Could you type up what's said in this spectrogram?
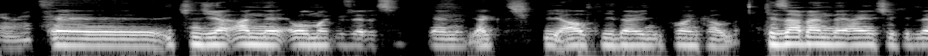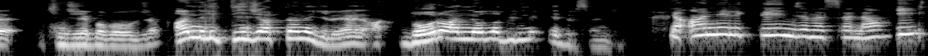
Evet. Ee, ikinci anne olmak üzeresin. Yani yaklaşık bir 6-7 ay falan kaldı. Keza ben de aynı şekilde ikinciye baba olacağım. Annelik deyince aklına ne geliyor? Yani doğru anne olabilmek nedir sence? Ya annelik deyince mesela ilk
